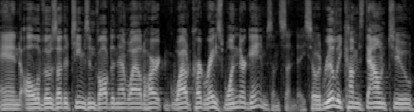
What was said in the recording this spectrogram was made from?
And all of those other teams involved in that wild, heart, wild card race won their games on Sunday. So it really comes down to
